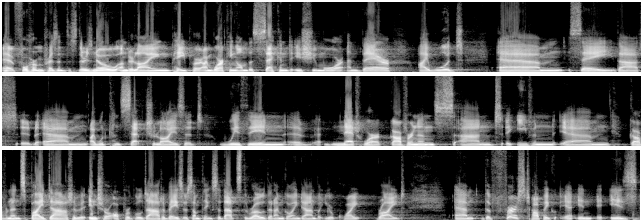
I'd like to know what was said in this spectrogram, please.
uh, forum present. There is no underlying paper. I'm working on the second issue more, and there I would um, say that uh, um, I would conceptualize it within uh, network governance and even um, governance by data, interoperable database or something. So that's the road that I'm going down, but you're quite right. Um, the first topic in, is,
